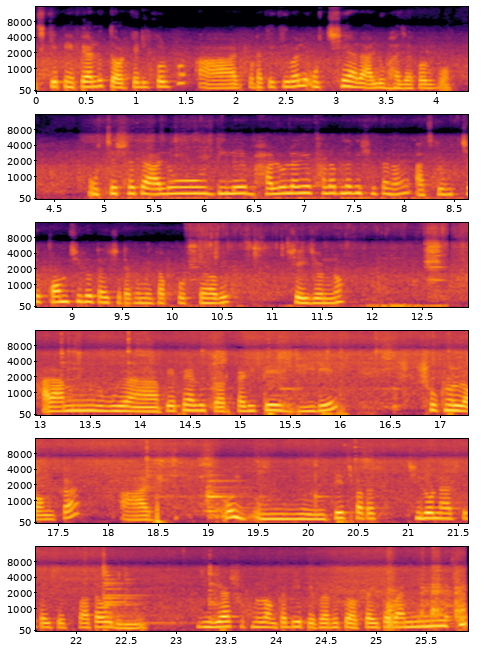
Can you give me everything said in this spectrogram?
আজকে পেঁপে আলুর তরকারি করব আর ওটাকে কী বলে, উচ্ছে আর আলু ভাজা করব। উচ্ছের সাথে আলু দিলে ভালো লাগে, খারাপ লাগে সেটা নয়। আজকে উচ্ছে কম ছিল, তাই সেটাকে মেকআপ করতে হবে সেই জন্য। আর আমি পেঁপে আলুর তরকারিতে জিরে, শুকনো লঙ্কা আর ওই তেজপাতা ছিল না আজকে, তাই তেজপাতাও দিইনি। জিরে আর শুকনো লঙ্কা দিয়ে পেঁপে আলুর তরকারিটা বানিয়ে নিয়েছি।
